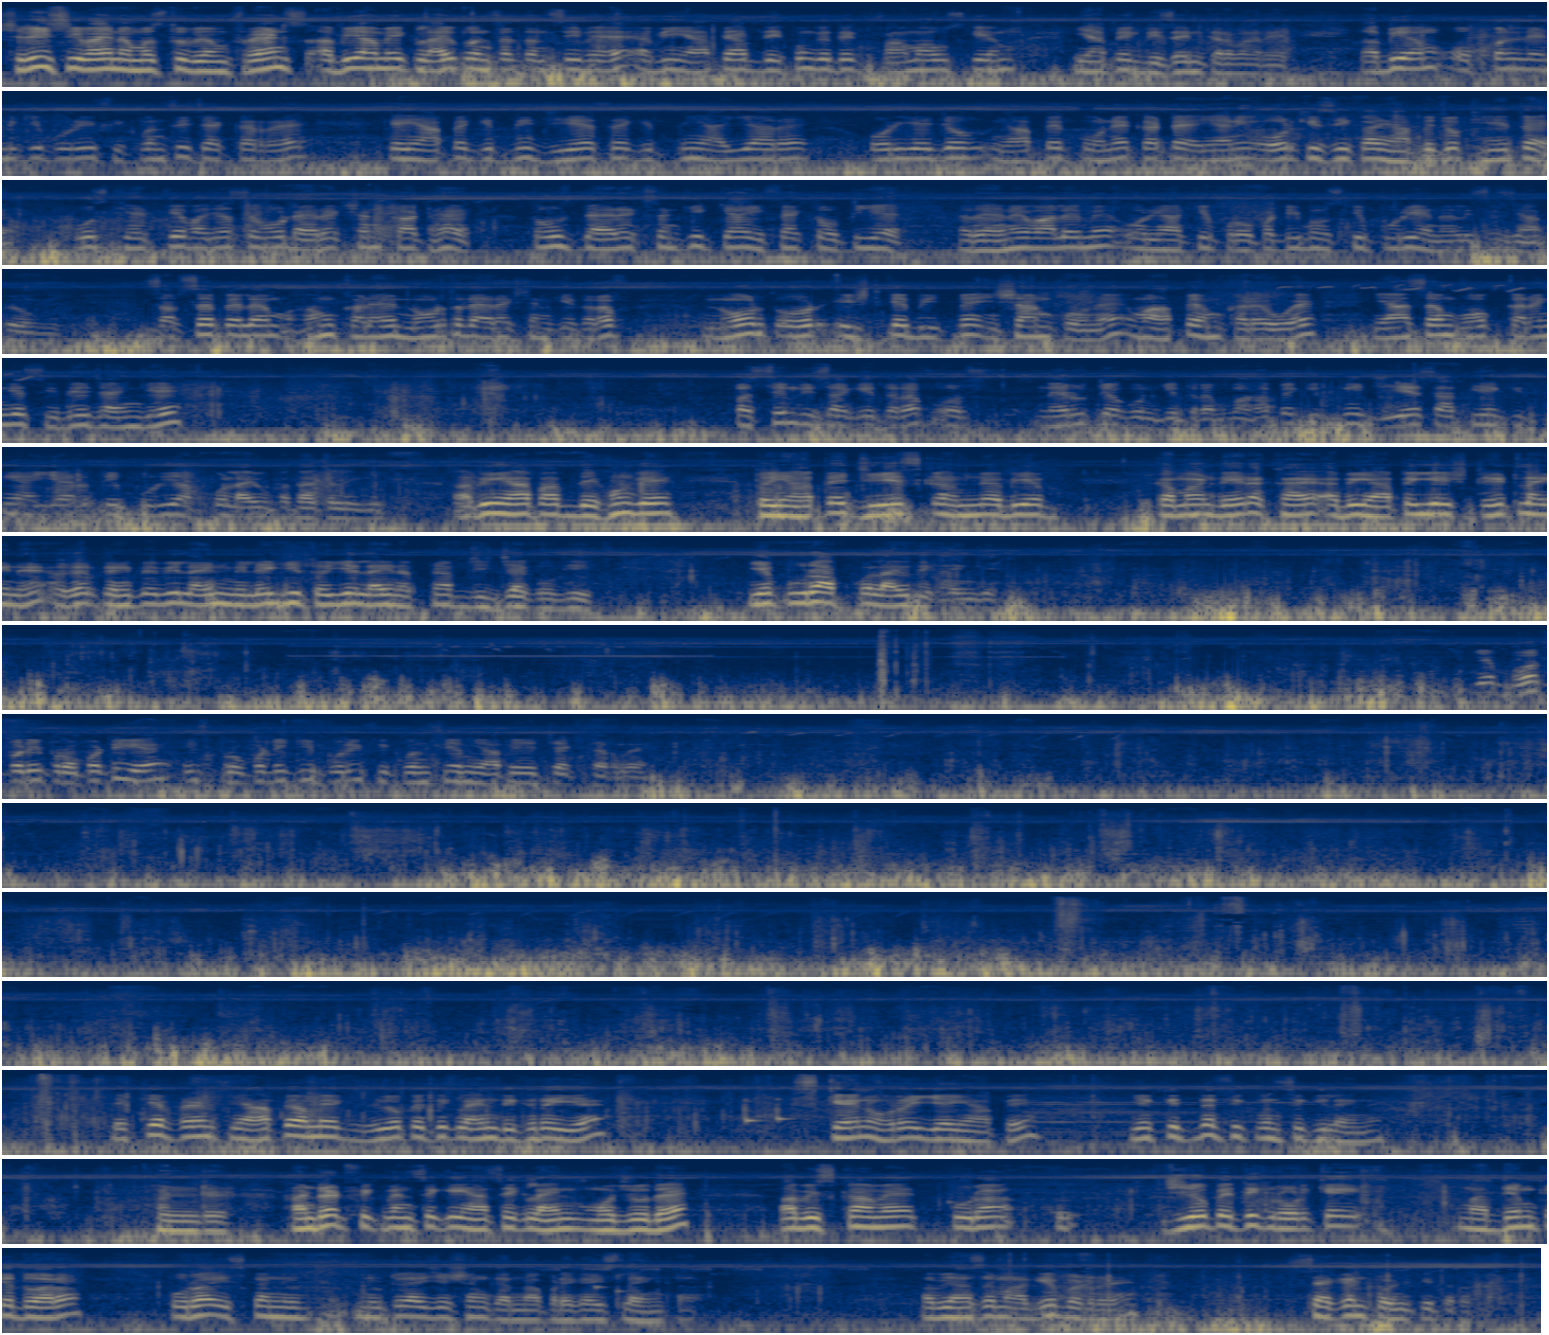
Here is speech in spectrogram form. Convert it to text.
श्री शिवाय नमस्तुभ्यम। फ्रेंड्स अभी हम एक लाइव कंसल्टेंसी में है। अभी यहाँ पे आप देखोगे तो एक फार्म हाउस की हम यहाँ पे एक डिज़ाइन करवा रहे हैं। अभी हम ओपन लैंड की पूरी फ्रिक्वेंसी चेक कर रहे हैं कि यहाँ पे कितनी जीएस है, कितनी आईआर है और ये जो यहाँ पे कोने कट है, यानी और किसी का यहाँ पे जो खेत है, उस खेत के वजह से वो डायरेक्शन कट है। तो उस डायरेक्शन की क्या इफ़ेक्ट होती है रहने वाले में और यहाँ की प्रॉपर्टी में उसकी पूरी एनालिसिस यहाँ पे होगी। सबसे पहले हम हम खड़े हैं नॉर्थ डायरेक्शन की तरफ़। नॉर्थ और ईस्ट के बीच में ईशान कोण है। वहाँ पे हम खड़े हुए हैं। यहाँ से हम वॉक करेंगे, सीधे जाएँगे पश्चिम दिशा की तरफ़ और नैऋत्य कोण की तरफ़। वहाँ पे कितनी जीएस आती है, कितनी आई आर आती है, पूरी आपको लाइव पता चलेगी। अभी यहाँ पे आप देखोगे तो यहाँ पे जीएस का हमने अभी अब कमांड दे रखा है। अभी यहाँ पे ये स्ट्रेट लाइन है। अगर कहीं पे भी लाइन मिलेगी तो ये लाइन अपने आप जिज्जक होगी। ये पूरा आपको लाइव दिखाएँगे। ये बहुत बड़ी प्रॉपर्टी है। इस प्रॉपर्टी की पूरी फ्रिक्वेंसी हम यहाँ पे चेक कर रहे हैं। देखिए फ्रेंड्स यहाँ पे हमें एक जियोपैथिक लाइन दिख रही है। स्कैन हो रही है यहाँ पे। ये कितने फ्रीक्वेंसी की लाइन है? हंड्रेड। हंड्रेड फ्रीक्वेंसी की यहाँ से एक लाइन मौजूद है। अब इसका हमें पूरा जियोपैथिक रोड के माध्यम के द्वारा पूरा इसका न्यूट्रलाइजेशन करना पड़ेगा इस लाइन का। अब यहाँ से हम आगे बढ़ रहे हैं। सेकेंड पॉइंट की तरफ़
